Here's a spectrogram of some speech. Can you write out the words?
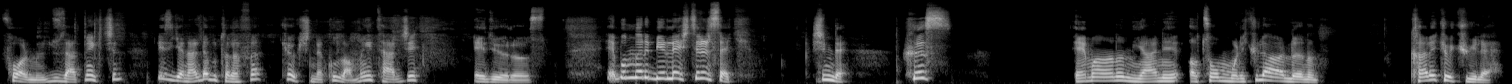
Formülü düzeltmek için biz genelde bu tarafı kök içinde kullanmayı tercih ediyoruz. E bunları birleştirirsek şimdi hız EMA'nın yani atom molekül ağırlığının kare köküyle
